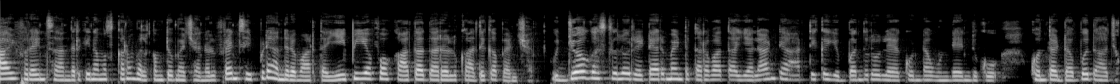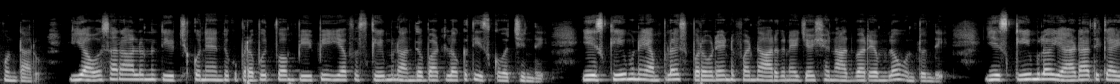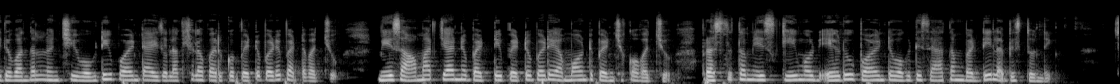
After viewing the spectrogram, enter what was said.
Hi friends అందరికీ నమస్కారం. Welcome to my channel. Friends ఇప్పుడే అందరి వార్త ఈపీఎఫ్ఓ ఖాతాదారులకు అధిక పెన్షన్. ఉద్యోగస్తులు రిటైర్మెంట్ తర్వాత ఎలాంటి ఆర్థిక ఇబ్బందులు లేకుండా ఉండేందుకు కొంత డబ్బు దాచుకుంటారు. ఈ అవసరాలను తీర్చుకునేందుకు ప్రభుత్వం పీపీఎఫ్ స్కీమును అందుబాటులోకి తీసుకువచ్చింది. ఈ స్కీమును ఎంప్లాయీస్ ప్రొవిడెంట్ ఫండ్ ఆర్గనైజేషన్ ఆధ్వర్యంలో ఉంటుంది. ఈ స్కీములో ఏడాదికి ఐదు వందల నుంచి ఒకటి పాయింట్ ఐదు లక్షల వరకు పెట్టుబడి పెట్టవచ్చు. మీ సామర్థ్యాన్ని బట్టి పెట్టుబడి అమౌంట్ పెంచుకోవచ్చు. ప్రస్తుతం ఈ స్కీమ్ ఏడు పాయింట్ ఒకటి శాతం వడ్డీ లభిస్తుంది.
